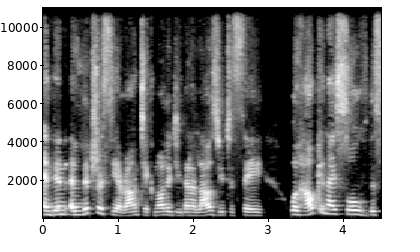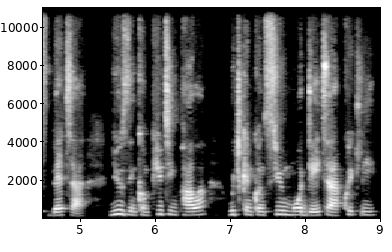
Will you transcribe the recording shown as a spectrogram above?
And then a literacy around technology that allows you to say, well, how can I solve this better using computing power, which can consume more data quickly,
